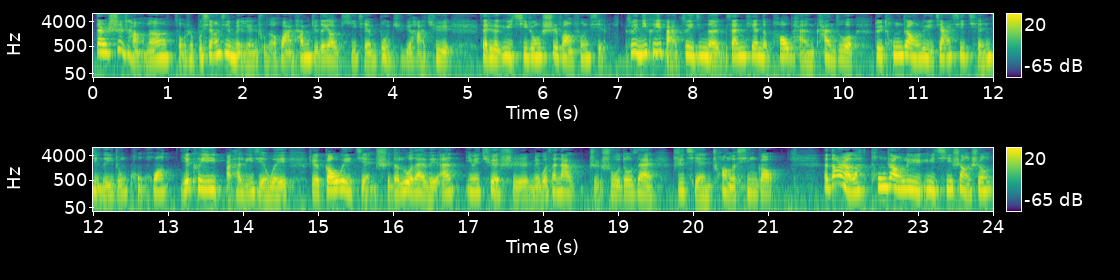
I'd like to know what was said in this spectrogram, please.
但是市场呢，总是不相信美联储的话，他们觉得要提前布局哈，去在这个预期中释放风险。所以你可以把最近的三天的抛盘看作对通胀率加息前景的一种恐慌，也可以把它理解为这个高位减持的落袋为安，因为确实美国三大指数都在之前创了新高。那当然了，通胀率预期上升，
